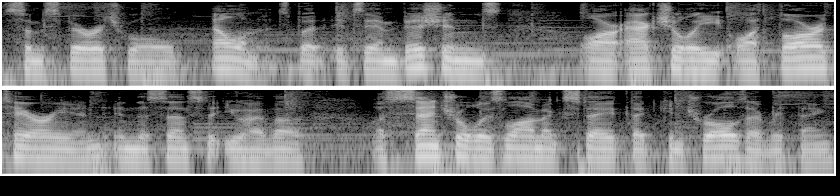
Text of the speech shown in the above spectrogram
some spiritual elements. But its ambitions are actually authoritarian in the sense that you have a, a central Islamic state that controls everything.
